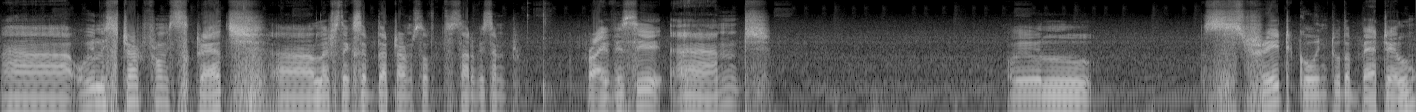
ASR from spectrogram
uh, we'll start from scratch. Uh, let's accept the terms of service and privacy and we'll straight go into the battle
